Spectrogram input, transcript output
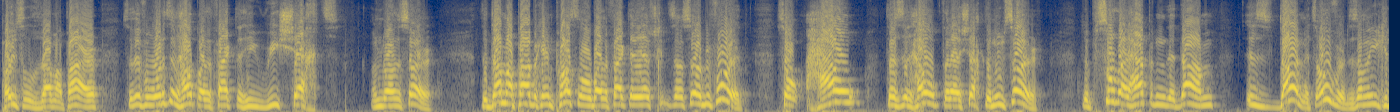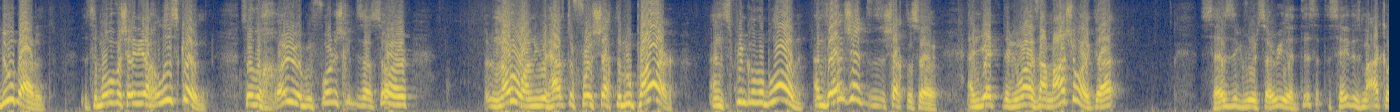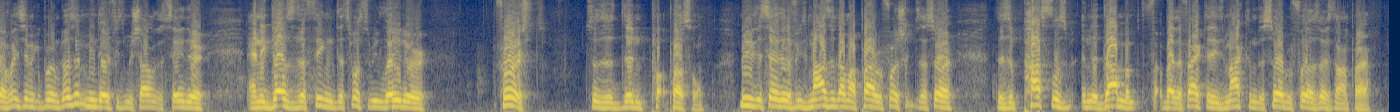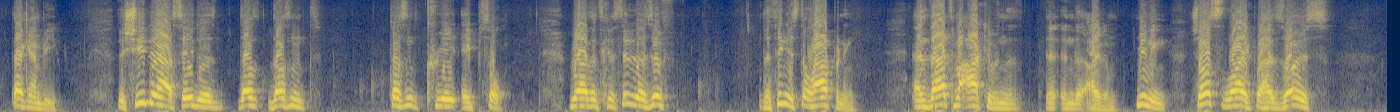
Paisel is Dama Par, so therefore what does it help by the fact that he reshechts another sir? The damapah became possible by the fact that he had asur before it. So how does it help that I shech the new sir? The psul that happened in the dam is done. It's over. There's nothing you can do about it. It's a mova achaliskin. So the chayra before the shchitas asur, another one you would have to first shech the new par and sprinkle the blood and then shech the sir. And yet the gemara is not masha like that. Says the Gevurus Ari that this at the Seder is Ma'akav doesn't mean that if he's Mishal the Seder and he does the thing that's supposed to be later first, so there's a din puzzle. Meaning to say that if he's mazid dam apar before shechit asur, there's a puzzle in the dam by the fact that he's makdim the sur before the dam apar. That can be. The shida haseder does, doesn't doesn't create a psul. Rather, it's considered as if the thing is still happening, and that's ma'akiv in the in the item. Meaning, just like by hazois,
